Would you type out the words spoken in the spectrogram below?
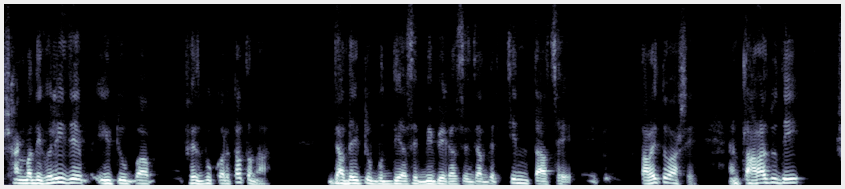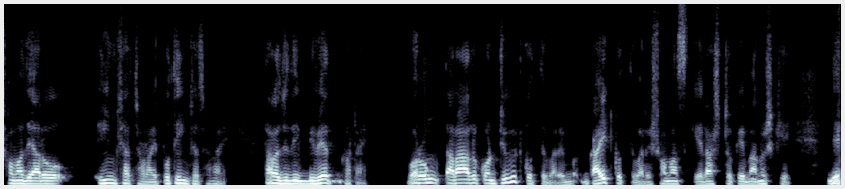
সাংবাদিক হলেই যে ইউটিউব বা ফেসবুক করে, তা তো না। যাদের একটু বুদ্ধি আছে, বিবেক আছে, যাদের চিন্তা আছে তারাই তো আসে। তারা যদি সমাজে আরও হিংসা ছড়ায়, প্রতিহিংসা ছড়ায়, তারা যদি বিভেদ ঘটায়, বরং তারা আরও কন্ট্রিবিউট করতে পারে গাইড করতে পারে সমাজকে, রাষ্ট্রকে, মানুষকে, যে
